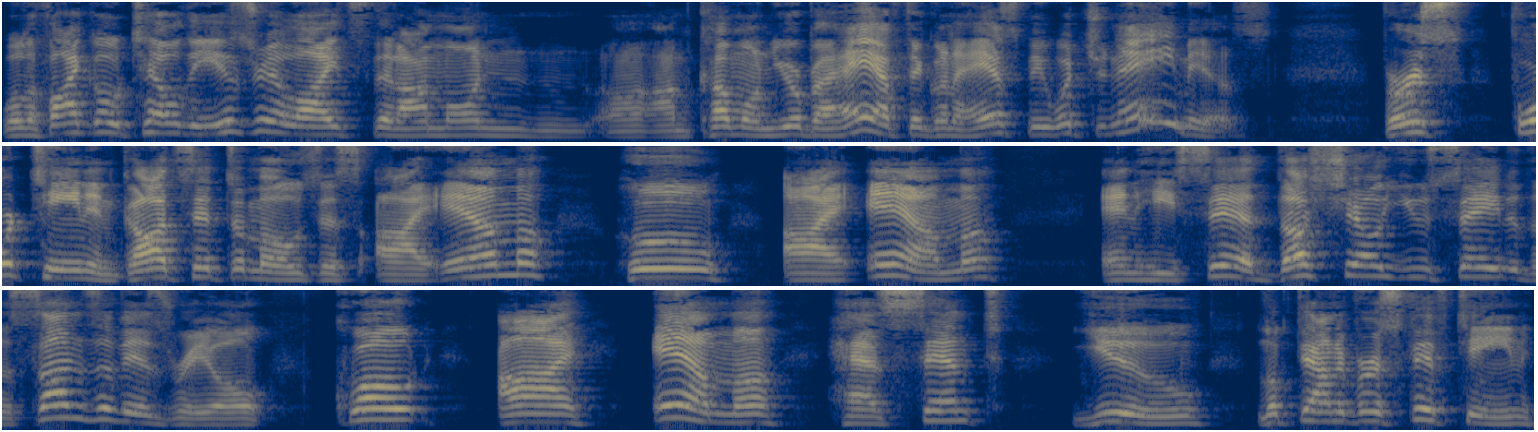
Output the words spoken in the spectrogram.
well, if I go tell the Israelites that I'm on, uh, I'm come on your behalf, they're going to ask me what your name is. Verse 14, and God said to Moses, I am who I am. And he said, Thus shall you say to the sons of Israel, quote, I am has sent you. Look down at verse 15.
